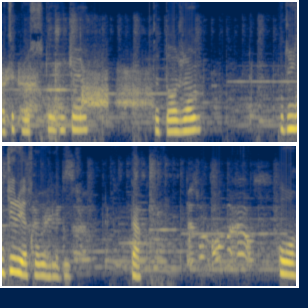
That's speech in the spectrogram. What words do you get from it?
А це просто включаю. Це тоже. Це інтересно виглядить. Так. О,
